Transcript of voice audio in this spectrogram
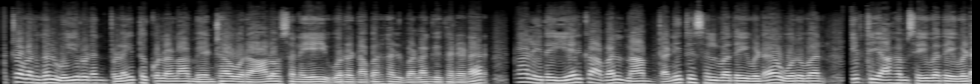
மற்றவர்கள் உயிருடன் பிழைத்துக் கொள்ளலாம் என்ற ஒரு ஆலோசனையை ஒரு நபர்கள் வழங்குகின்றனர். ஆனால் இதை ஏற்காமல் நாம் தனித்து செல்வதை விட ஒருவர் கீர்த்தியாகம் செய்வதை விட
